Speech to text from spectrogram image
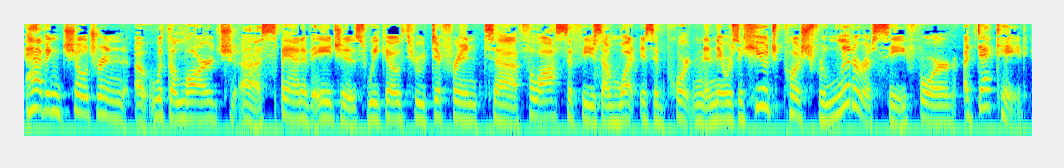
having children uh, with a large uh, span of ages, we go through different uh, philosophies on what is important. And there was a huge push for literacy for a decade.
